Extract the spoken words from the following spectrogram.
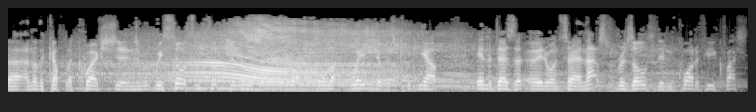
uh, another couple of questions. We saw some footage earlier on of all that wind that was kicking up in the desert earlier on today, and that's resulted in quite a few crashes.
